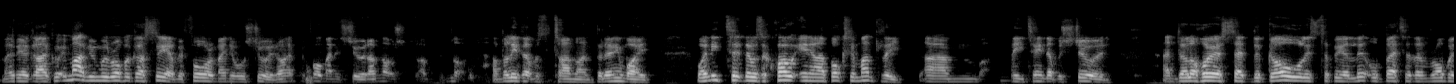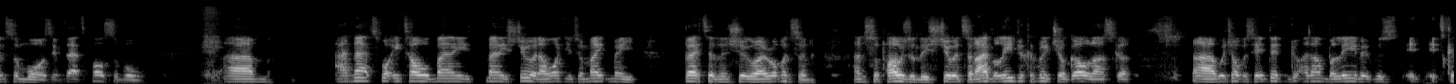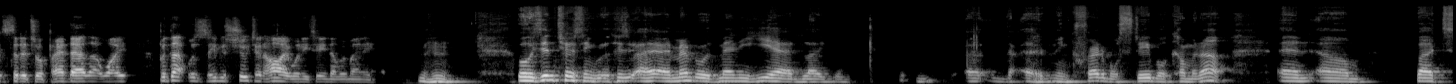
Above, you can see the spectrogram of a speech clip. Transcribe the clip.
maybe a guy. Called, it might have been with Robert Garcia before Emanuel Steward, right? Before Emanuel Steward. I'm not, I'm not. I believe that was the timeline. But anyway, when he t- there was a quote in our Boxing Monthly. Um, he teamed up with Steward, and De La Hoya said the goal is to be a little better than Robinson was, if that's possible. Um, and that's what he told Manny Manny Steward. I want you to make me better than Sugar Ray Robinson. And supposedly Steward said, "I believe you can reach your goal, Oscar," uh, which obviously it didn't. I don't believe it was. It, it's considered to have panned out that way. But that was he was shooting high when he teamed up with Manny. Mm-hmm. Well, it's interesting because I, I, remember with Manny, he had like a, an incredible stable coming up, and um, but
